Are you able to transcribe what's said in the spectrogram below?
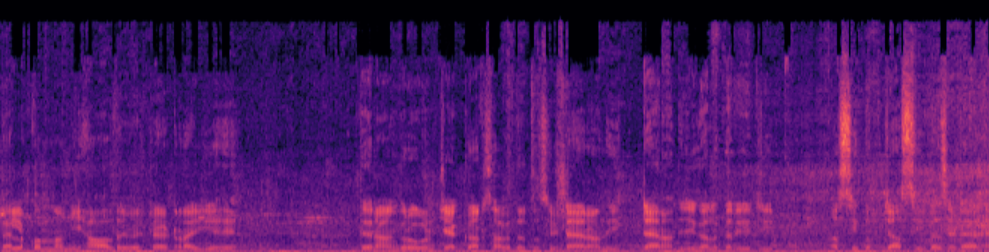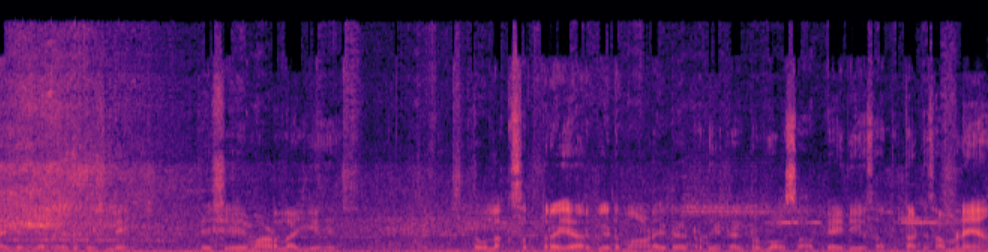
ਬਿਲਕੁਲ ਨਵੀਂ ਹਾਲ ਦੇ ਵਿੱਚ ਟਰੈਕਟਰ ਆਈ ਇਹ। ਤੇ ਰੰਗ ਰੋਗਨ ਚੈੱਕ ਕਰ ਸਕਦੇ ਹੋ ਤੁਸੀਂ ਟਾਇਰਾਂ ਦੀ। ਟਾਇਰਾਂ ਦੀ ਜੇ ਗੱਲ ਕਰੀਏ ਜੀ 80 ਤੋਂ 85 ਪੈਸੇ ਟਾਇਰ ਹੈਗੇ ਜੀ ਅਗਲੇ ਤੇ ਪਿਛਲੇ। ਤੇ 6 ਮਾਡਲ ਆ ਜੀ ਇਹ। 270000 ਰੁਪਏ ਡਿਮਾਂਡ ਹੈ, ਟਰੈਕਟਰ ਦੀ। ਟਰੈਕਟਰ ਬਹੁਤ ਸਾਫ਼ ਪਿਆ ਹੀ ਦੇ ਸਕਦੇ ਤੁਹਾਡੇ ਸਾਹਮਣੇ ਆ।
